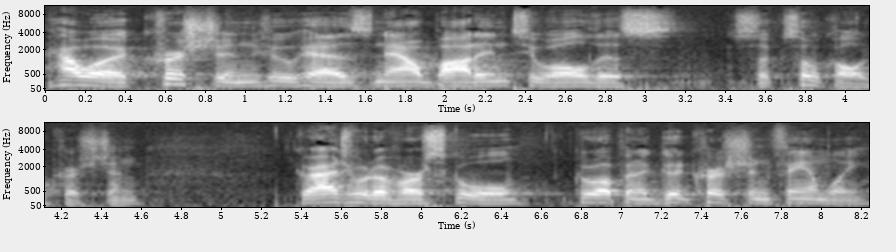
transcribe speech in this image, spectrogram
how a Christian who has now bought into all this so called Christian, graduate of our school, grew up in a good Christian family.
